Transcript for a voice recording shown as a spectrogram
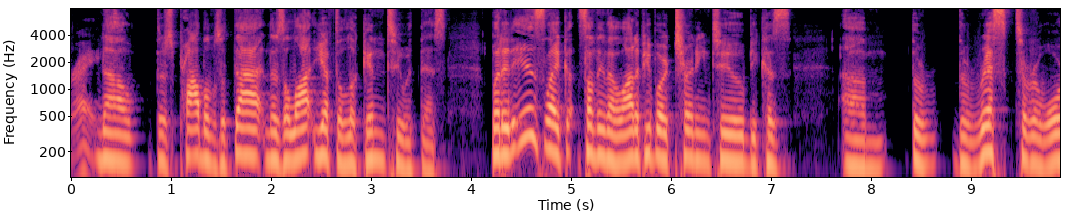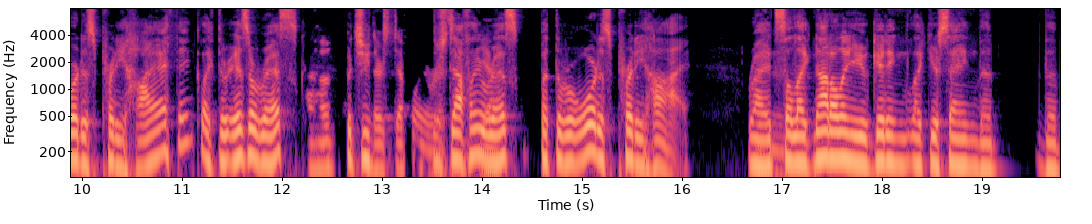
Right. Now, there's problems with that, and there's a lot you have to look into with this. But it is like something that a lot of people are turning to because um, the the risk to reward is pretty high. I think like there is a risk, Uh-huh. but you There's definitely a there's risk. definitely a Yeah. risk, but the reward is pretty high, right? Mhm. So like not only are you getting like you're saying the the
